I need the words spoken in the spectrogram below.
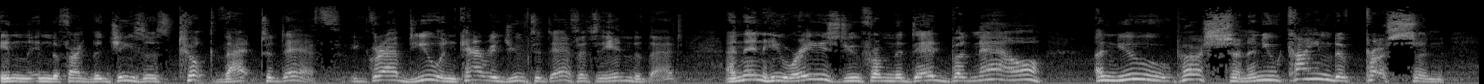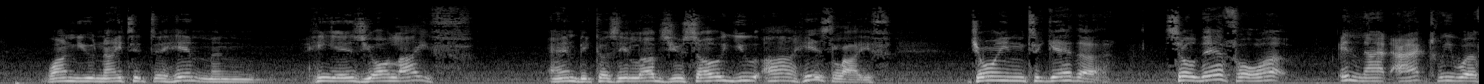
in, in the fact that Jesus took that to death. He grabbed you and carried you to death. That's the end of that. And then he raised you from the dead, but now a new person, a new kind of person, one united to Him, and He is your life. And because He loves you so, you are His life, joined together. So, therefore, in that act, we were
